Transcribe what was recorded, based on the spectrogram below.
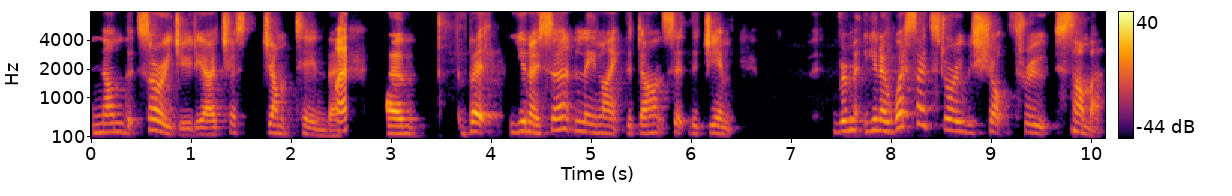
numbers. Sorry, Judy, I just jumped in there. Um, but you know certainly like the dance at the gym. You know west side story was shot through summer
